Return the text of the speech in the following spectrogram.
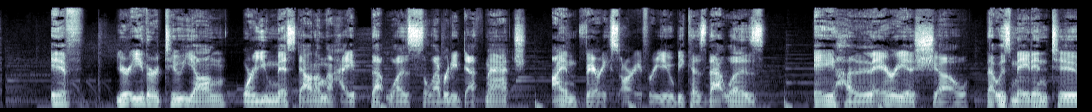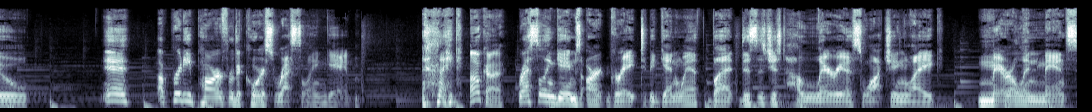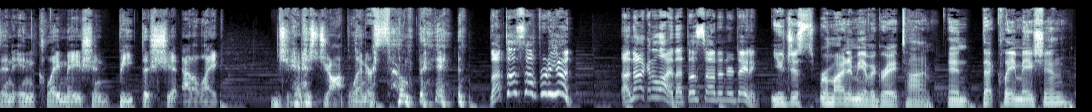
if you're either too young or you missed out on the hype that was Celebrity Deathmatch, I am very sorry for you because that was a hilarious show that was made into, eh, a pretty par for the course wrestling game. like, okay, wrestling games aren't great to begin with, but this is just hilarious watching like Marilyn Manson in claymation beat the shit out of like Janis Joplin or something. that does sound pretty good. I'm not gonna lie, that does sound entertaining. You just reminded me of a great time, and that claymation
